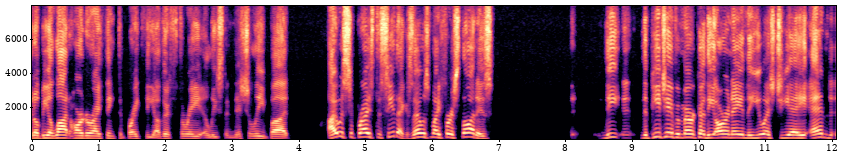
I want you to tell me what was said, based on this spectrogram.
It'll be a lot harder, I think, to break the other three, at least initially. But I was surprised to see that because that was my first thought is the the PGA of America, the R&A, and the USGA, and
